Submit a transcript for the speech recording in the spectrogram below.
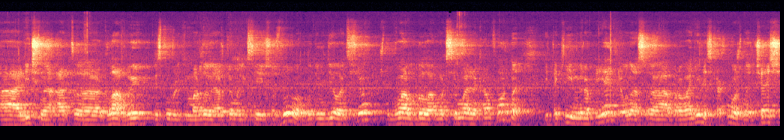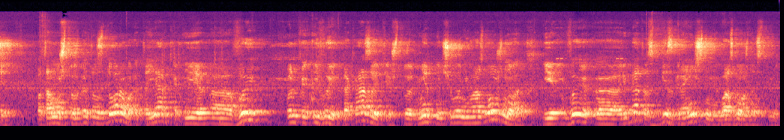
а лично от э, главы Республики Мордовия Артема Алексеевича Сдунова будем делать все, чтобы вам было максимально комфортно. И такие мероприятия у нас э, проводились как можно чаще Потому что это здорово, это ярко, и э, вы, только и вы доказываете, что нет ничего невозможного, и вы, э, ребята, с безграничными возможностями.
